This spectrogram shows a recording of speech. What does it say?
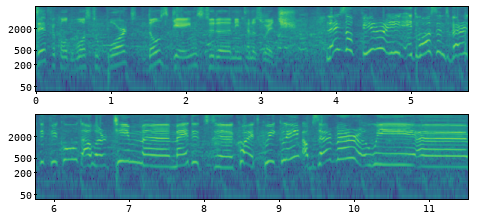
difficult was to port those games to the Nintendo Switch? Layers of Fear, it wasn't very difficult. Our team uh, made it uh, quite quickly. Observer, we uh,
